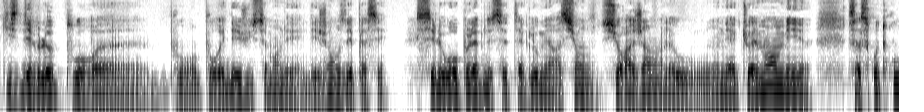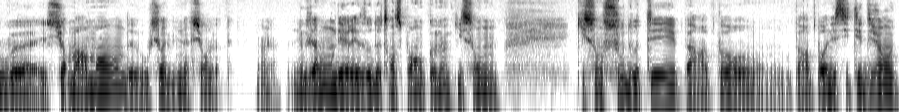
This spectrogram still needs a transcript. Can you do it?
qui se développent pour, euh, pour, pour aider justement les, les gens à se déplacer. C'est le gros problème de cette agglomération sur Agen, là où on est actuellement, mais ça se retrouve sur Marmande ou sur Villeneuve-sur-Lot. Nous avons des réseaux de transport en commun qui sont qui sont sous-dotés par rapport par rapport aux nécessités des gens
